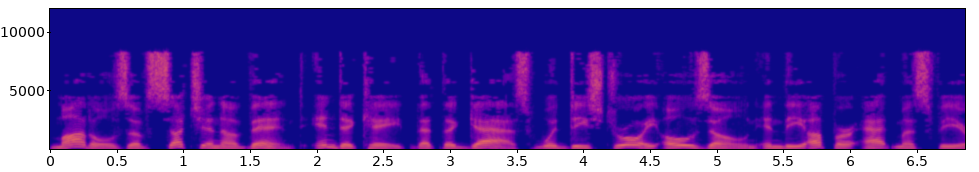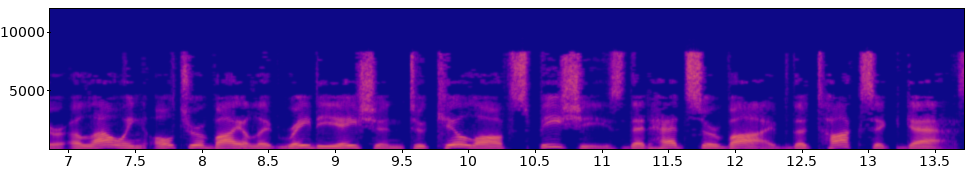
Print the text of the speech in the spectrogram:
Models of such an event indicate that the gas would destroy ozone in the upper atmosphere allowing ultraviolet radiation to kill off species that had survived the toxic gas.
